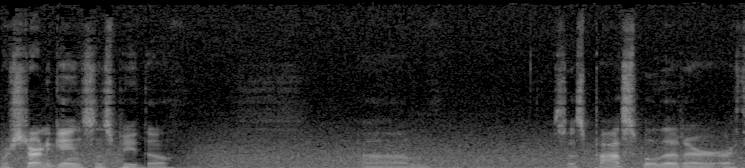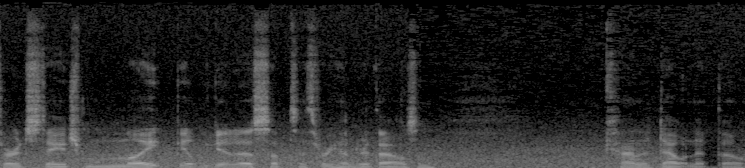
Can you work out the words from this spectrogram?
We're starting to gain some speed though. Um, so it's possible that our, our third stage might be able to get us up to 300,000. Kind of doubting it though.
